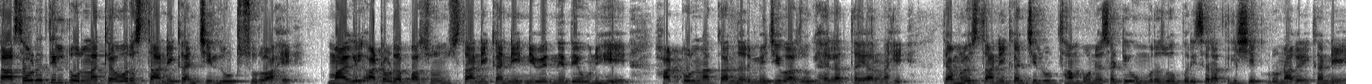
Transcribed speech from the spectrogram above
तासवड्यातील टोलनाक्यावर स्थानिकांची लूट सुरू आहे. मागील आठवड्यापासून स्थानिकांनी निवेदने देऊनही हा टोलनाका नरमेची बाजू घ्यायला तयार नाही. त्यामुळे स्थानिकांची लूट थांबवण्यासाठी उमरज व परिसरातील शेकडो नागरिकांनी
